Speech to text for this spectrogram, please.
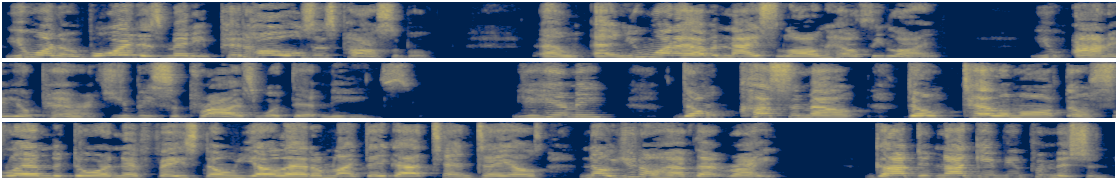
You want to avoid as many pit holes as possible. And, and you want to have a nice, long, healthy life. You honor your parents. You'd be surprised what that means. You hear me? Don't cuss them out. Don't tell them off. Don't slam the door in their face. Don't yell at them like they got 10 tails. No, you don't have that right. God did not give you permission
